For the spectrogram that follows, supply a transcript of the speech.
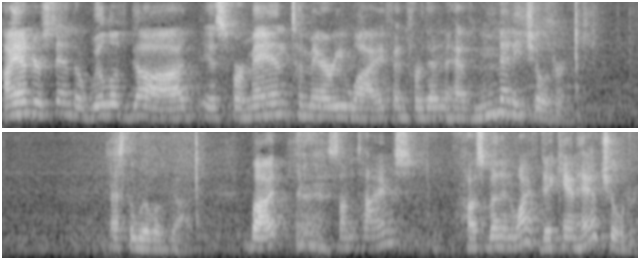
I understand the will of God is for man to marry wife and for them to have many children. That's the will of God. But sometimes husband and wife, they can't have children.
